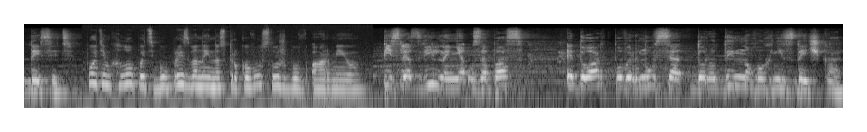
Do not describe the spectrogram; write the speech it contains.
10. Потім хлопець був призваний на строкову службу в армію. Після звільнення у запас Едуард повернувся до родинного гніздечка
